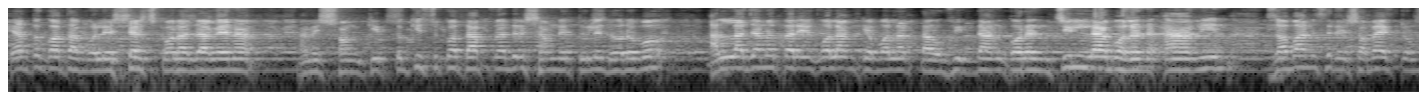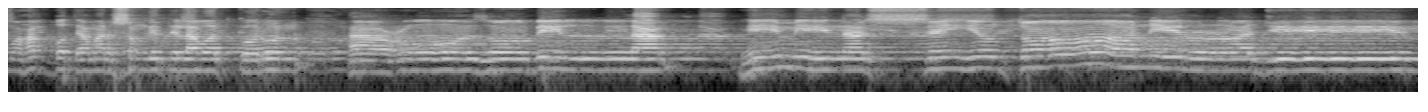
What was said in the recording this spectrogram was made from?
এত কথা বলে শেষ করা যাবে না। আমি সংক্ষিপ্ত কিছু কথা আপনাদের সামনে তুলে ধরবো। আল্লাহ যেন তার এই গোলামকে বলার তৌফিক দান করেন। চিল্লা বলেন, আমিন। জবান ছেড়ে সবাই একটু মহাব্বতে আমার সঙ্গে তেলাওয়াত করুন। আউযু বিল্লাহি মিনাশ শাইতানির রাজিম।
